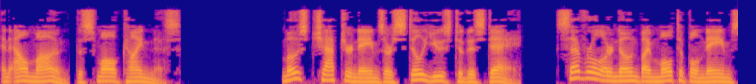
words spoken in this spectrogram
and Al-Ma'un the small kindness. Most chapter names are still used to this day. Several are known by multiple names.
